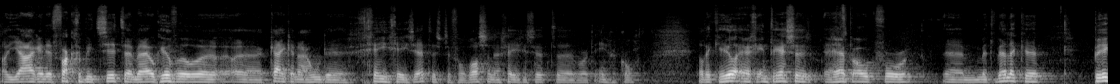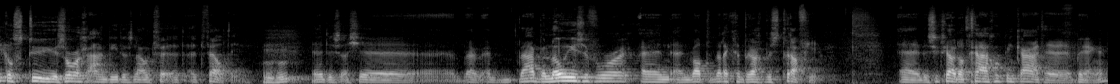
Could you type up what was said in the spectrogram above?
al jaren in dit vakgebied zit en wij ook heel veel kijken naar hoe de GGZ, dus de volwassenen GGZ, wordt ingekocht. Dat ik heel erg interesse heb ook voor ehm, met welke prikkels stuur je zorgaanbieders nou het, het, veld in. Mhm. dus als je, uh, waar beloon je ze voor en, en wat, welk gedrag bestraf je? Uh, dus ik zou dat graag ook in kaart uh, brengen.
